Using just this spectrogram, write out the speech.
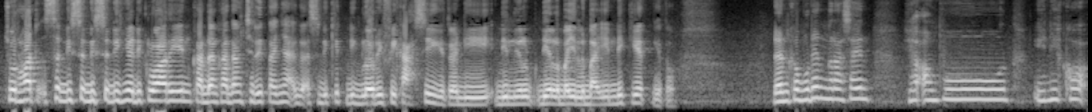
Curhat sedih-sedih-sedihnya dikeluarin, kadang-kadang ceritanya agak sedikit diglorifikasi gitu ya, di dilebay-lebayin dikit gitu. Dan kemudian ngerasain, ya ampun, ini kok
